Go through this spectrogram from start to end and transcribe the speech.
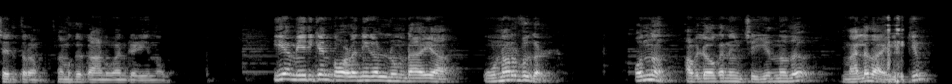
ചരിത്രം നമുക്ക് കാണുവാൻ കഴിയുന്നത്. ഈ അമേരിക്കൻ കോളനികളിലുണ്ടായ ഉണർവുകൾ ഒന്ന് അവലോകനം ചെയ്യുന്നത് നല്ലതായിരിക്കും.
